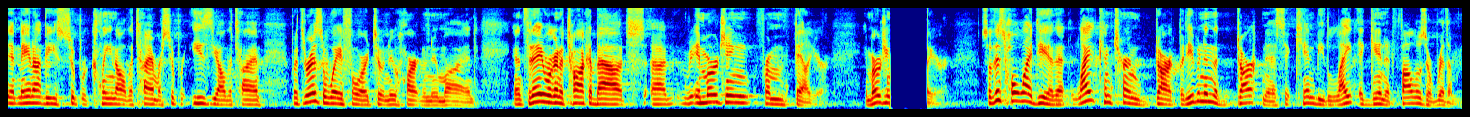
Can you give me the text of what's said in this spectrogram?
It may not be super clean all the time or super easy all the time, but there is a way forward to a new heart and a new mind. And today we're going to talk about uh, emerging from failure, emerging from failure. So, this whole idea that light can turn dark, but even in the darkness, it can be light again, it follows a rhythm.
